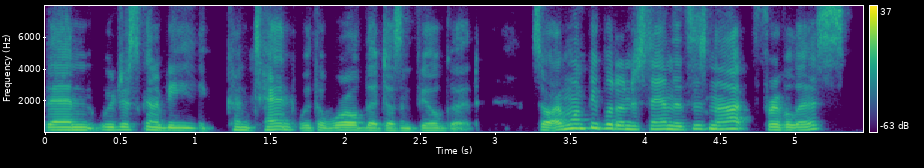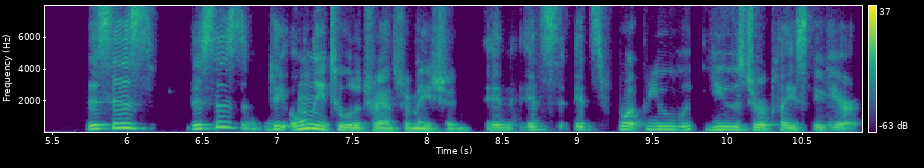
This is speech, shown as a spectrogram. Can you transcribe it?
then we're just going to be content with a world that doesn't feel good. So I want people to understand that this is not frivolous. This is this is the only tool to transformation. It, it's it's what you use to replace fear.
